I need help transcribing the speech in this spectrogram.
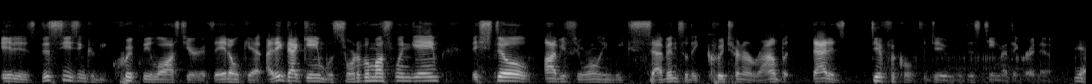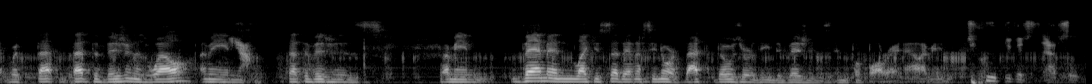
It is this season could be quickly lost here if they don't get. I think that game was sort of a must-win game. They still obviously we're only in week seven, so they could turn around, but that is difficult to do with this team. I think right now. Yeah, with that that division as well. I mean, Yeah. that division is. I mean, them and like you said, the NFC North. That those are the divisions in football right now. I mean, Two biggest, absolutely.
